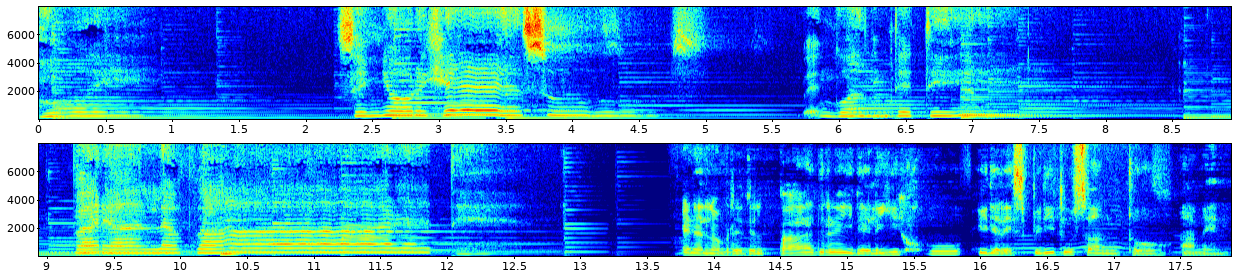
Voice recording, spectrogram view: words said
Hoy, Señor Jesús, vengo ante ti para alabarte. En el nombre del Padre y del Hijo y del Espíritu Santo. Amén.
